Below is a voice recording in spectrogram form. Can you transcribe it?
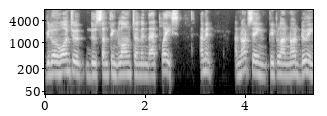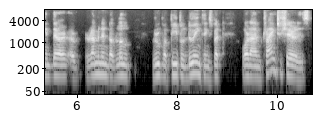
we don't want to do something long term in that place. I mean, I'm not saying people are not doing it. There are a remnant of little group of people doing things, but what I'm trying to share is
